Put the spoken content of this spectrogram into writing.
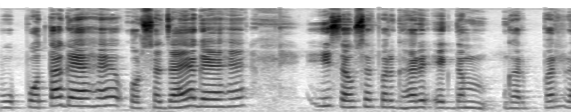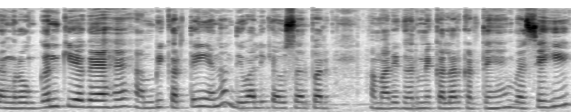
पोता गया है और सजाया गया है। इस अवसर पर घर एकदम घर पर रंग रोगन किया गया है। हम भी करते ही हैं ना, दिवाली के अवसर पर हमारे घर में कलर करते हैं। वैसे ही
